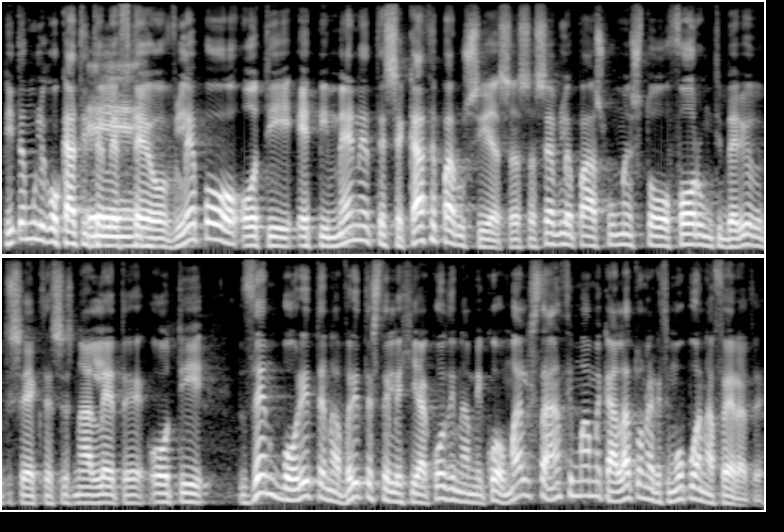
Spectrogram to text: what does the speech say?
Πείτε μου λίγο κάτι Ε, τελευταίο. Βλέπω ότι επιμένετε σε κάθε παρουσία σας, σας έβλεπα ας πούμε στο φόρουμ την περίοδο της έκθεσης να λέτε ότι δεν μπορείτε να βρείτε στελεχειακό δυναμικό. Μάλιστα, αν θυμάμαι καλά τον αριθμό που αναφέρατε,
